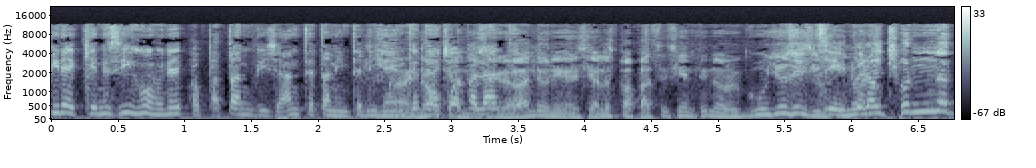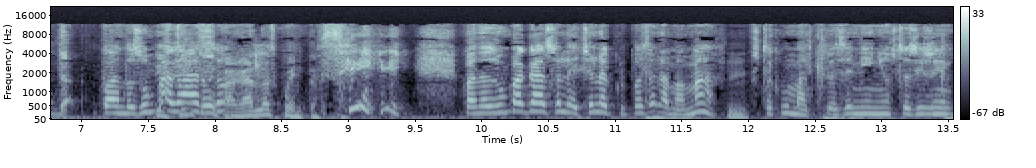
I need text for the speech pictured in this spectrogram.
mire, ¿quién es hijo? Mire, papá tan brillante, tan inteligente, Ay, te no, echa cuando para se graduan adelante. de universidad los papás se sienten orgullosísimos Sí, y no han hecho nada. Cuando es un Distinto de bagazo. pagar las cuentas. Sí, cuando es un bagazo le echan la culpa a la mamá. Sí. Usted como mal crió ese niño, usted sí, sí,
